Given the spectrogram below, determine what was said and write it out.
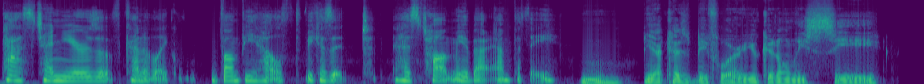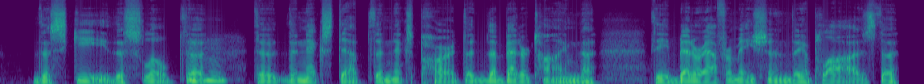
past 10 years of kind of like bumpy health because it t- has taught me about empathy. Mm. Yeah, because before you could only see the ski, the slope, the mm-hmm. the the next step, the next part, the the better time, the the better affirmation, the applause, the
